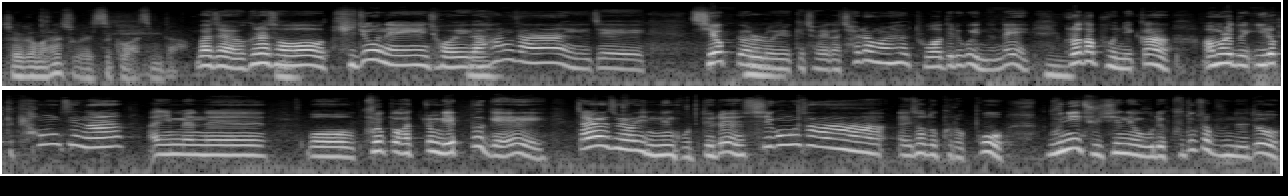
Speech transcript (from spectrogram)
절감을 할 수가 있을 것 같습니다. 맞아요. 그래서 기존에 저희가 음. 항상 이제 지역별로 음. 이렇게 저희가 촬영을 해- 도와드리고 있는데 음. 그러다 보니까 아무래도 이렇게 평지나 아니면은 뭐 구역도가 좀 예쁘게 짜여져 있는 곳들은 시공사에서도 그렇고 문의 주시는 우리 구독자분들도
